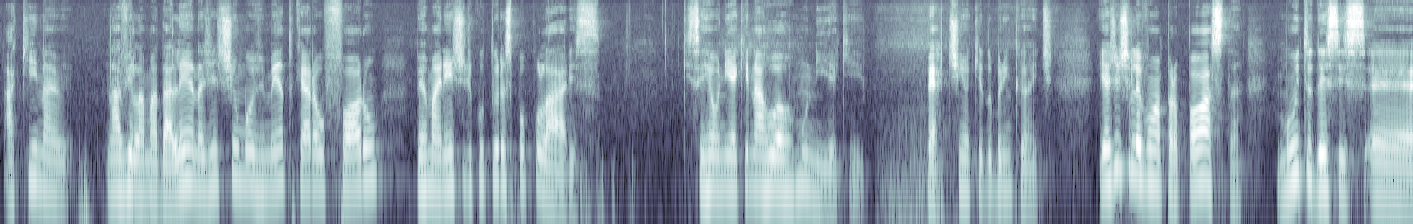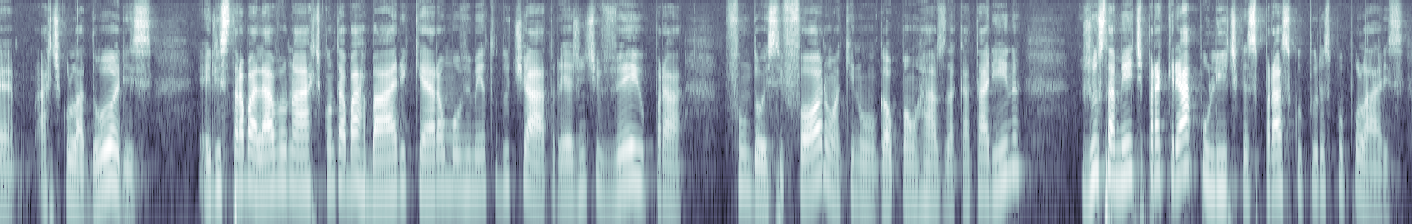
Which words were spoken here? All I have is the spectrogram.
aqui na, na Vila Madalena, a gente tinha um movimento que era o Fórum Permanente de Culturas Populares que se reunia aqui na Rua Harmonia, aqui, pertinho aqui do Brincante. E a gente levou uma proposta, muitos desses é, articuladores, eles trabalhavam na arte contra a barbárie, que era o movimento do teatro. E a gente veio para, fundou esse fórum aqui no Galpão Raso da Catarina, justamente para criar políticas para as culturas populares.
